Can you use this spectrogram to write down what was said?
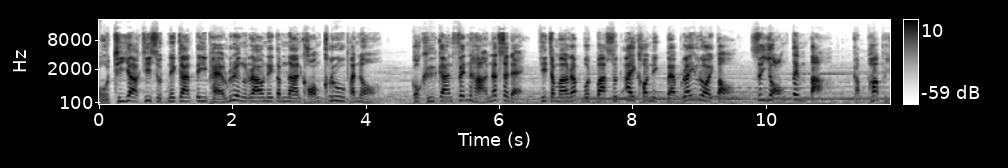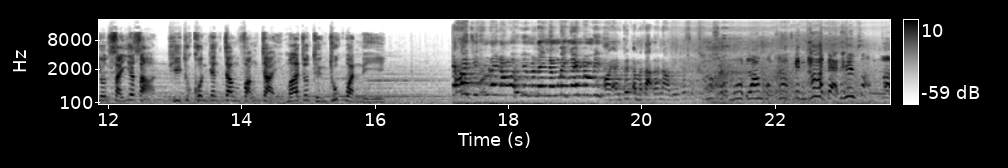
จทย์ที่ยากที่สุดในการตีแผ่เรื่องราวในตำนานของครูพนอ ก็คือการเฟ้นหานักแสดงที่จะมารับบทบาทสุดไอคอนิกแบบไร้รอยต่อ สยองเต็มตา กับภาพยนตร์ไสยศาสตร์ ที่ทุกคนยังจำฝังใจมาจนถึงทุกวันนี้เฮ้ยจีทำอะไรน้องเฮ้ยพี่มันอะไรน้องไปไงมันมีอ๋ออันเกิดอมตะแล้วนาวเรียนก็เสร็จข้าขอมอบร่างของข้าเป็นทาสแด่เทพสามมา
